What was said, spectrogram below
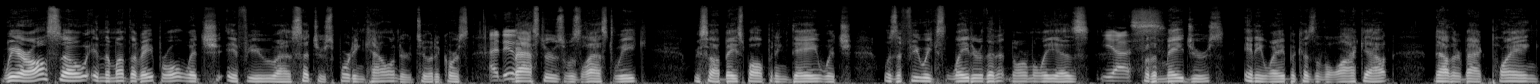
We are also in the month of April, which, if you uh, set your sporting calendar to it, of course, I do. Masters was last week. We saw baseball opening day, which was a few weeks later than it normally is. Yes. For the majors, anyway, because of the lockout. Now they're back playing.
